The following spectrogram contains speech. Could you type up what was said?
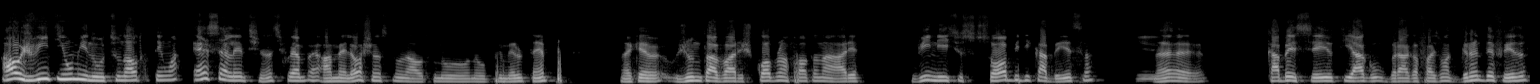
Aos 21 minutos, o Náutico tem uma excelente chance, foi a, melhor chance do Náutico no, no primeiro tempo, né, que é o Júnior Tavares cobra uma falta na área, Vinícius sobe de cabeça, né? cabeceio, o Thiago Braga faz uma grande defesa.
